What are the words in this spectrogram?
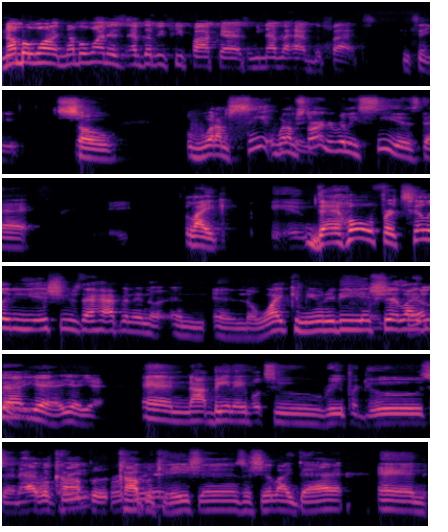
Number one, number one is FWP podcast. We never have the facts. Continue. So, what I'm seeing, what I'm starting to really see is that like that whole fertility issues that happen in the in in the white community and shit like that. Yeah, yeah, yeah. And not being able to reproduce and having compl- complications and shit like that, and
